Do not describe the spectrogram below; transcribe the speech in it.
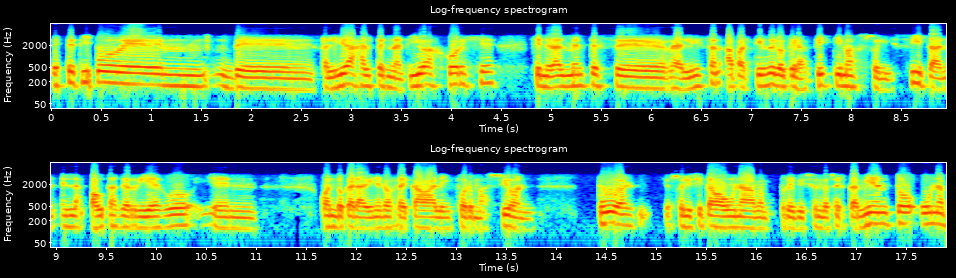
Este tipo de, mm, de salidas alternativas, Jorge, generalmente se realizan a partir de lo que las víctimas solicitan en las pautas de riesgo en, cuando Carabineros recaba la información. Pudo solicitaba una prohibición de acercamiento, una,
